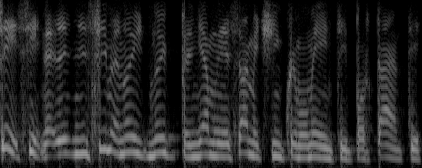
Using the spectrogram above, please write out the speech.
Sì, sì, nel film noi, noi, prendiamo in esame cinque momenti importanti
